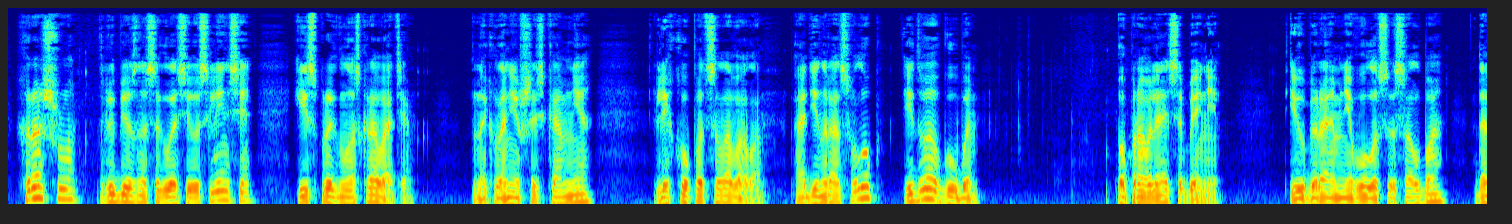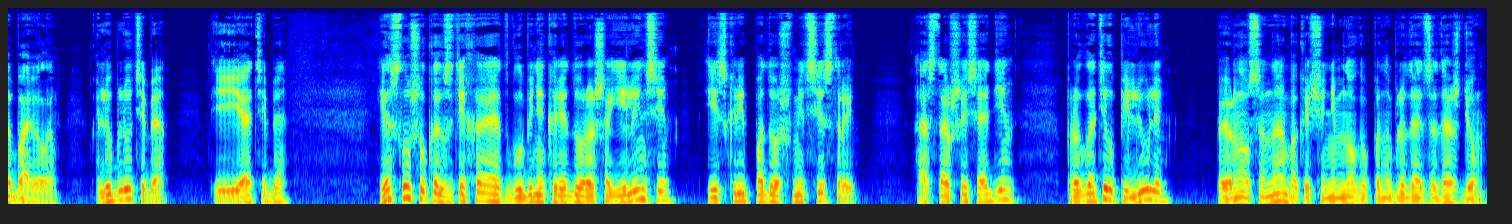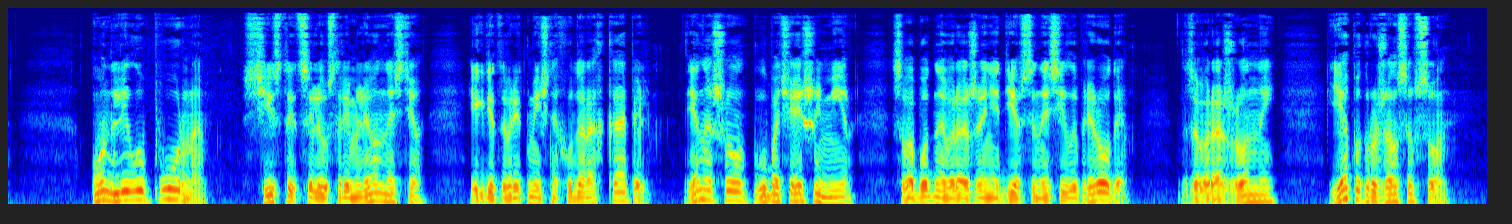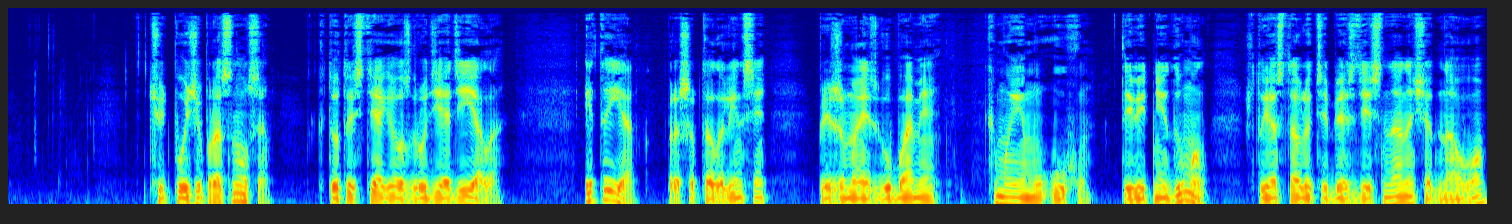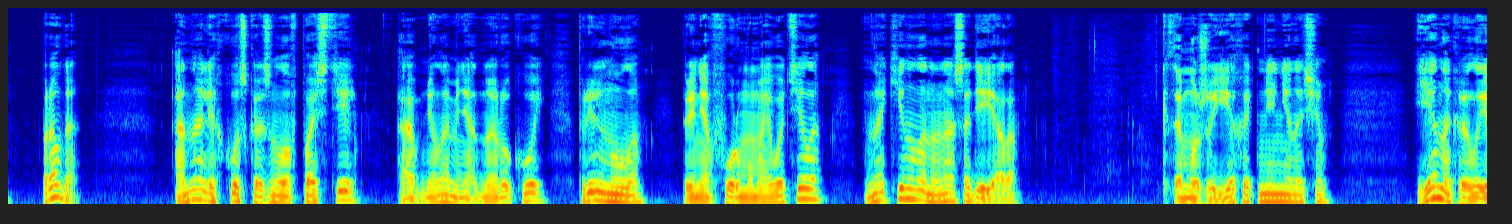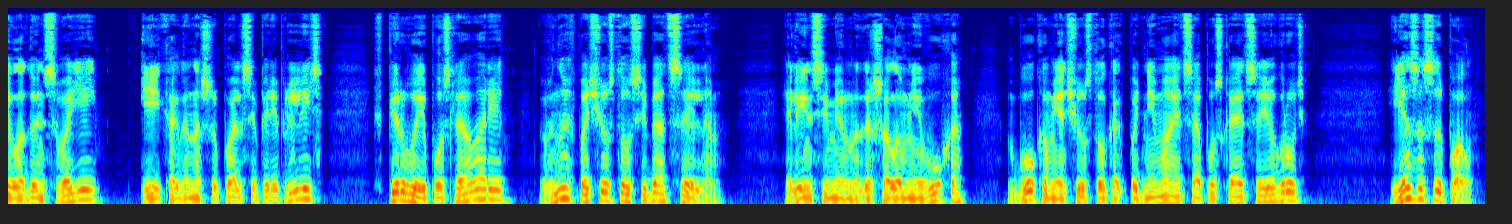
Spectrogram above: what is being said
Хорошо, любезно согласилась Линси и спрыгнула с кровати. Наклонившись ко мне, легко поцеловала. Один раз в лоб и два в губы. Поправляйся, Бенни. И убирая мне волосы со лба, добавила: "Люблю тебя, и я тебя". Я слушал, как затихает в глубине коридора шаги Линси и скрип подошв медсестры. Оставшийся один проглотил пилюли повернулся на бок еще немного понаблюдать за дождем. Он лил упорно, С чистой целеустремленностью и где-то в ритмичных ударах капель я нашел глубочайший мир, свободное выражение девственной силы природы. Завороженный, я погружался в сон. Чуть позже проснулся. Кто-то стягивал с груди одеяло. «Это я», — прошептала Линси, прижимаясь губами к моему уху. «Ты ведь не думал, что я оставлю тебя здесь на ночь одного, правда?» Она легко скользнула в постель, а обняла меня одной рукой, прильнула, приняв форму моего тела, накинула на нас одеяло. К тому же ехать мне не на чем. Я накрыл ее ладонь своей, и, когда наши пальцы переплелись, впервые после аварии вновь почувствовал себя цельным. Линси мирно дышала мне в ухо, боком я чувствовал, как поднимается и опускается ее грудь. Я засыпал.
